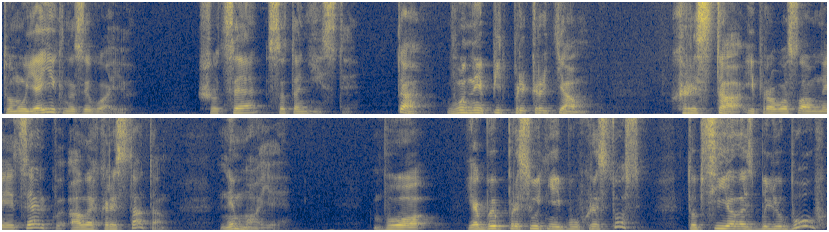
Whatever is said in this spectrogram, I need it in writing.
Тому я їх називаю, що це сатаністи. Так, вони під прикриттям Христа і православної церкви, але Христа там немає. Бо якби присутній був Христос, то б сіялась би любов,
